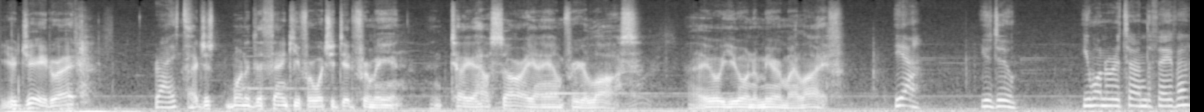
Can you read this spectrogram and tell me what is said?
You're Jade, right? Right? I just wanted to thank you for what you did for me and, and tell you how sorry I am for your loss. I owe you and Amir my life. Yeah, you do. You want to return the favor?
